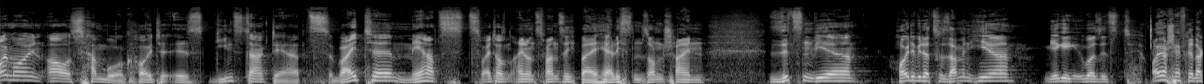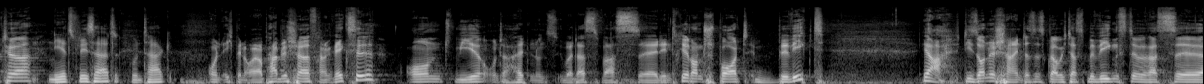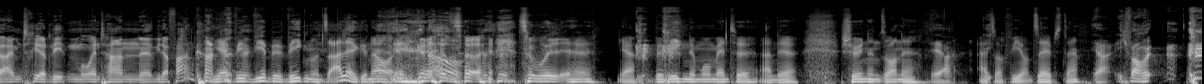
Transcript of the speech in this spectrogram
Moin Moin aus Hamburg. Heute ist Dienstag, der 2. März 2021. Bei herrlichstem Sonnenschein sitzen wir heute wieder zusammen hier. Mir gegenüber sitzt euer Chefredakteur Nils Fließhardt. Guten Tag. und ich bin euer Publisher Frank Wechsel und wir unterhalten uns über das, was äh, den Triathlon-Sport bewegt. Ja, die Sonne scheint. Das ist, glaube ich, das Bewegendste, was äh, einem Triathleten momentan äh, widerfahren kann. Ja, wir, wir bewegen uns alle, genau. Genau. so, sowohl äh, ja, bewegende Momente an der schönen Sonne, Ja. als auch wir uns selbst. Ne? Ja, ich war heute.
